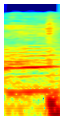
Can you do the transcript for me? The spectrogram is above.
아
